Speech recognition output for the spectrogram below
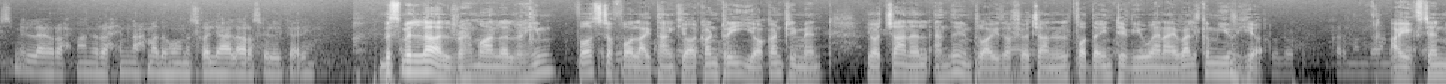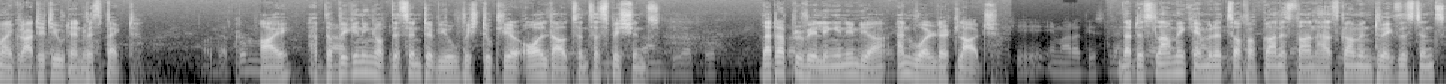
بسم الله الرحمن الرحيم نحمده ونصلي على رسول الكريم Bismillah al-Rahman al-Rahim. First of all, I thank your country, your countrymen, your channel and the employees of your channel for the interview and I welcome you here. I extend my gratitude and respect. I, at the beginning of this interview, wish to clear all doubts and suspicions that are prevailing in India and world at large. That Islamic Emirates of Afghanistan has come into existence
